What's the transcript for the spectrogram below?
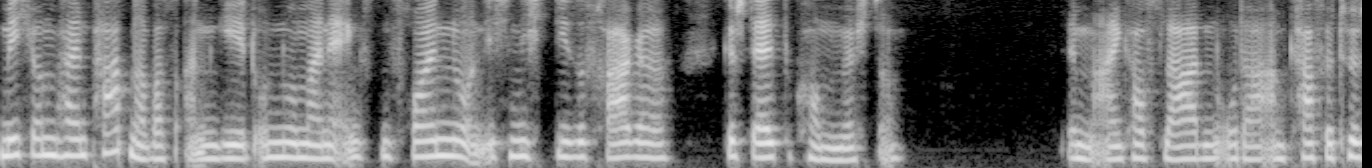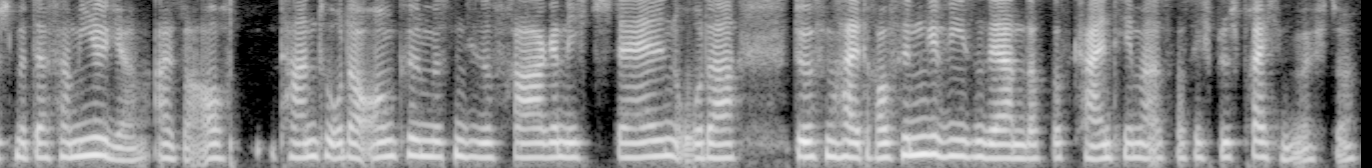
mich und meinen Partner was angeht und nur meine engsten Freunde und ich nicht diese Frage gestellt bekommen möchte im Einkaufsladen oder am Kaffeetisch mit der Familie. Also auch Tante oder Onkel müssen diese Frage nicht stellen oder dürfen halt darauf hingewiesen werden, dass das kein Thema ist, was ich besprechen möchte.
